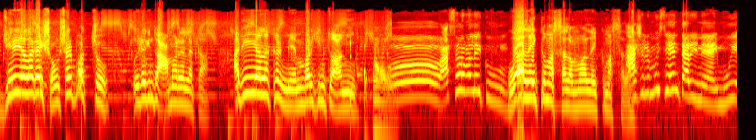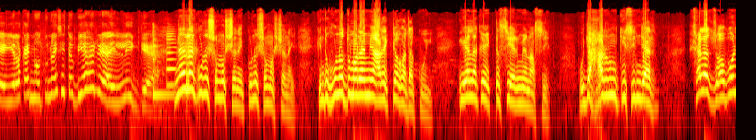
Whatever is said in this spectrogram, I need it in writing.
যেই এলাকায় সংসার পাচ্ছ ওইটা কিন্তু আমার এলাকা। আর এই এলাকার মেম্বার কিন্তু আমি। ও আলাইকুম। ওয়ালাইকুম আসসালাম ওয়ালাইকুম আসসালাম। আসলে মুই সেন্টারি নাই মুই এই এলাকায় নতুন আইছি তো বিয়ে লিগে। না না কোনো সমস্যা নেই কোনো সমস্যা নেই। কিন্তু শুনো তোমার আমি আরেকটা কথা কই। এই এলাকায় একটা চেয়ারম্যান আছে ওই যে হারুন কিসিঞ্জার। সারা জবল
